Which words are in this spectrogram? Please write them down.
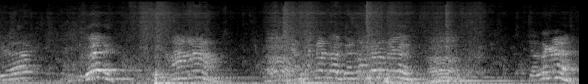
Dạ. Đi. À chờ cái chờ cái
